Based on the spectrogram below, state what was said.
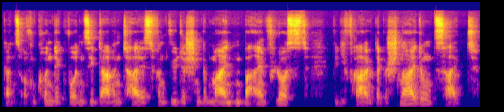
Ganz offenkundig wurden sie darin teils von jüdischen Gemeinden beeinflusst, wie die Frage der Beschneidung zeigt.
